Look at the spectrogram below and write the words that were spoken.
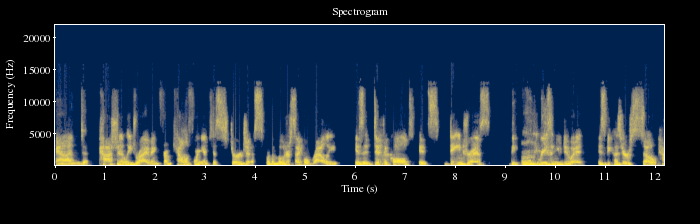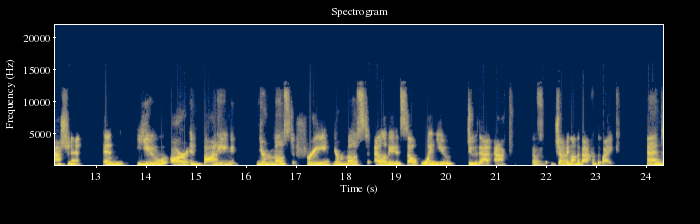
and passionately driving from California to Sturgis for the motorcycle rally. Is it difficult? It's dangerous. The only reason you do it is because you're so passionate and you are embodying your most free, your most elevated self when you do that act of jumping on the back of the bike. And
